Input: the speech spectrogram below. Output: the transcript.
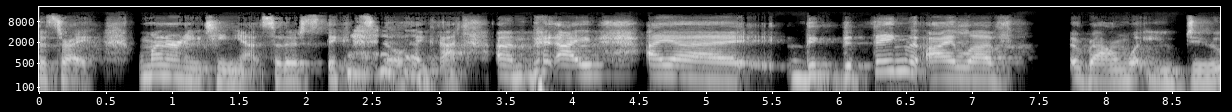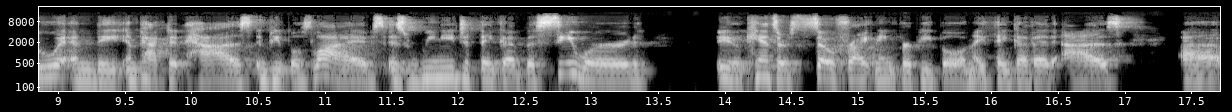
That's right. Well, mine aren't 18 yet, so there's they can still think that. Um, but I, I, uh, the the thing that I love around what you do and the impact it has in people's lives is we need to think of the c word. You know, cancer is so frightening for people, and they think of it as, uh,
